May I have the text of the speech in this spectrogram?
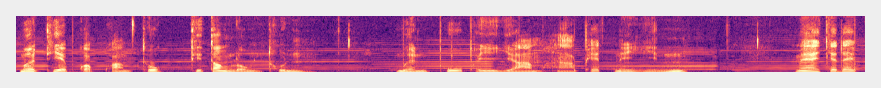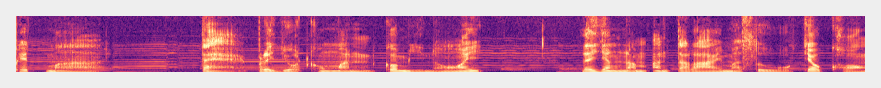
เมื่อเทียบกับความทุกข์ที่ต้องลงทุน เหมือนผู้พยายามหาเพชรในหิน แม้จะได้เพชรมา แต่ประโยชน์ของมันก็มีน้อย และยังนำอันตรายมาสู่เจ้าของ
